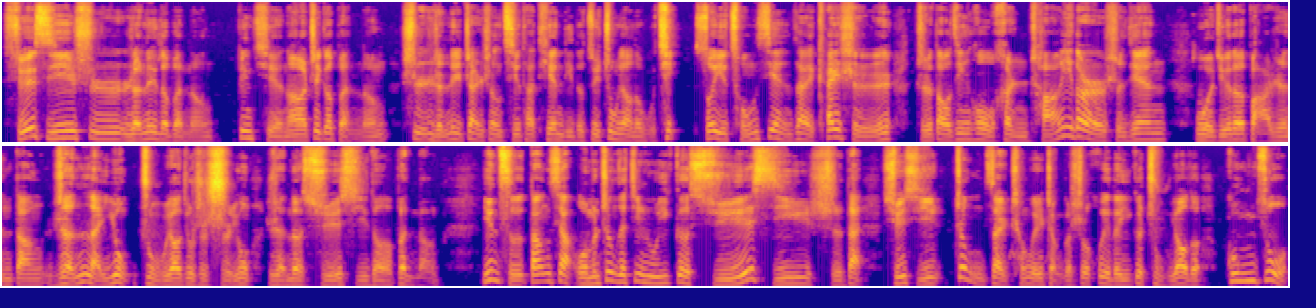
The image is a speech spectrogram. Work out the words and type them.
学习是人类的本能。并且呢，这个本能是人类战胜其他天敌的最重要的武器。所以从现在开始，直到今后很长一段时间，我觉得把人当人来用，主要就是使用人的学习的本能。因此，当下我们正在进入一个学习时代，学习正在成为整个社会的一个主要的工作，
